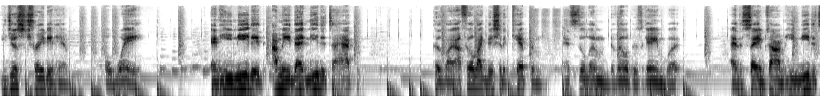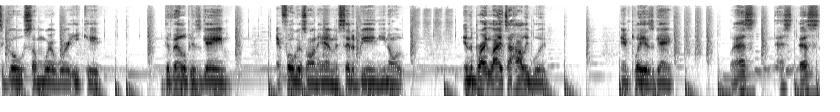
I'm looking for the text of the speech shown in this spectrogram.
you just traded him away. And he needed, I mean, that needed to happen. Cause like I feel like they should have kept him and still let him develop his game, but at the same time, he needed to go somewhere where he could develop his game and focus on him instead of being, you know, in the bright lights of Hollywood and play his game. But that's that's that's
